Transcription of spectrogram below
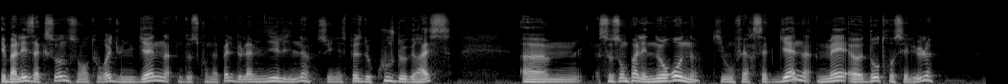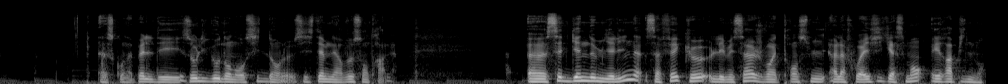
eh ben, les axones sont entourés d'une gaine de ce qu'on appelle de la myéline, c'est une espèce de couche de graisse, euh, ce ne sont pas les neurones qui vont faire cette gaine, mais euh, d'autres cellules, euh, ce qu'on appelle des oligodendrocytes dans le système nerveux central. cette gaine de myéline, ça fait que les messages vont être transmis à la fois efficacement et rapidement.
